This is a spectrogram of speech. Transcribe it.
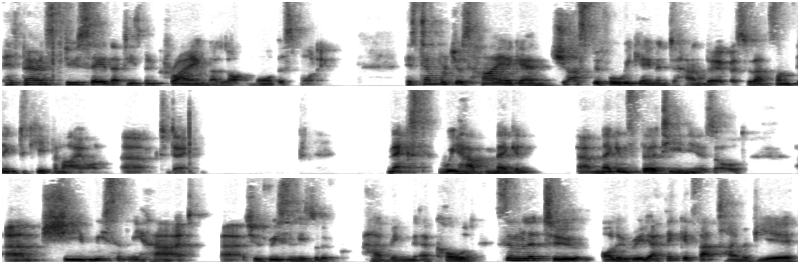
his parents do say that he's been crying a lot more this morning. His temperature is high again just before we came into handover, so that's something to keep an eye on um, today. Next, we have Megan. Uh, Megan's 13 years old. Um, she recently had, uh, she was recently sort of having a cold similar to Olu, really. I think it's that time of year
